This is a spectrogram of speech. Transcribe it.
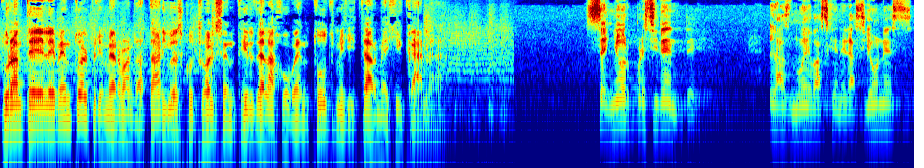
Durante el evento, el primer mandatario escuchó el sentir de la juventud militar mexicana. Señor presidente, las nuevas generaciones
